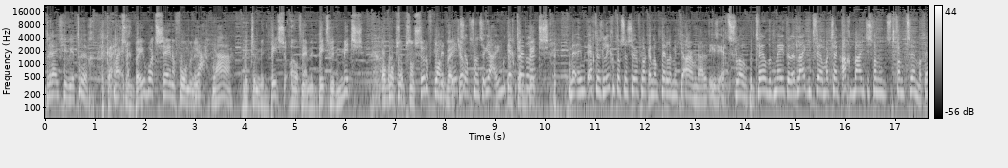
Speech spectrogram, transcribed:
drijf je weer terug. Dan krijg je Maar zo'n Baywatch scène voor me nu. ja, ja. Met, eh, met bits, of nee, met bits, met Mitch. Op, op, op zo'n surfplank, Met weet bits je. op zo'n Ja, je moet echt peddelen. bits. Met- Je moet echt dus liggend op zo'n surfplank en dan peddelen met je arm. Nou, dat is echt slopen. 200 meter, het lijkt niet veel, maar het zijn acht baantjes van, een, van het zwembad, hè?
